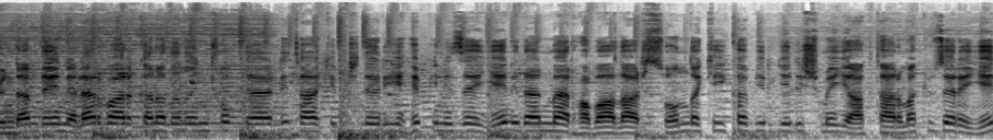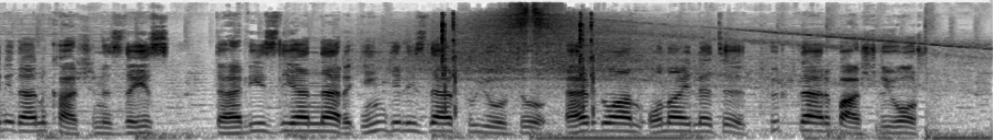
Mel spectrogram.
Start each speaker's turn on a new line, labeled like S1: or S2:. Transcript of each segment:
S1: Gündemde Neler Var kanalının çok değerli takipçileri hepinize yeniden merhabalar. Son dakika bir gelişmeyi aktarmak üzere yeniden karşınızdayız. Değerli izleyenler, İngilizler duyurdu, Erdoğan onayladı, Türkler başlıyor.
